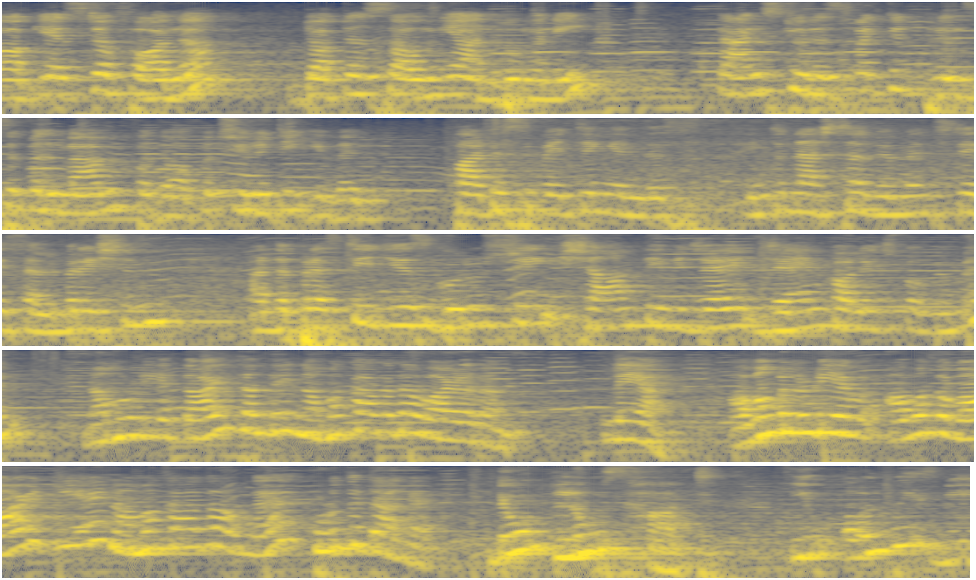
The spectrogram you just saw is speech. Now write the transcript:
our guest of honor, Dr. Soumya Anbumani. Thanks to respected Principal Ma'am for the opportunity given. participating in this International Women's Day celebration at the prestigious Guru Shri Shanti Vijay Jain College for Women. நம்மளுடைய தாய் தந்தை நமக்காக தான் வாழறாங்க இல்லையா அவங்களுடைய அவங்க வாழ்க்கையை நமக்காக அவங்க கொடுத்துட்டாங்க Don't lose heart. You always be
